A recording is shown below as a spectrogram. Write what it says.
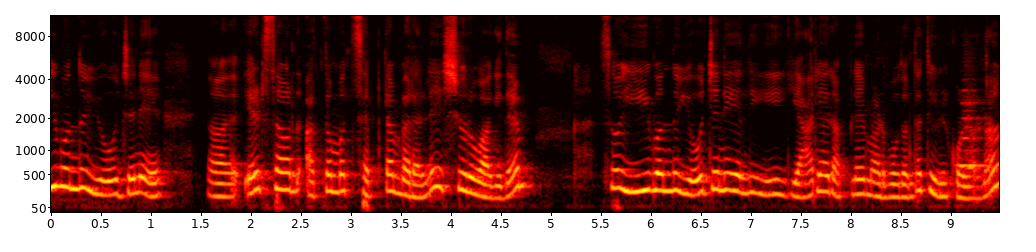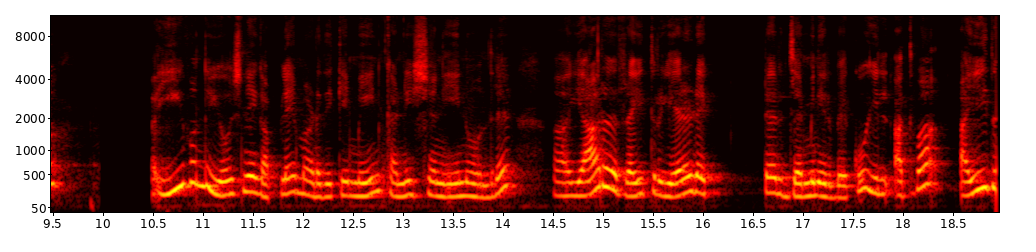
ಈ ಒಂದು ಯೋಜನೆ ಎರಡು ಸಾವಿರದ ಹತ್ತೊಂಬತ್ತು ಸೆಪ್ಟೆಂಬರಲ್ಲೇ ಶುರುವಾಗಿದೆ. ಸೊ ಈ ಒಂದು ಯೋಜನೆಯಲ್ಲಿ ಯಾರ್ಯಾರು ಅಪ್ಲೈ ಮಾಡ್ಬೋದು ಅಂತ ತಿಳ್ಕೊಳ್ಳೋಣ. ಈ ಒಂದು ಯೋಜನೆಗೆ ಅಪ್ಲೈ ಮಾಡೋದಕ್ಕೆ ಮೇನ್ ಕಂಡೀಷನ್ ಏನು ಅಂದರೆ ಯಾರು ರೈತರು ಎರಡು ಎಕ್ಟರ್ ಜಮೀನು ಇರಬೇಕು ಇಲ್ಲಿ ಅಥವಾ ಐದು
